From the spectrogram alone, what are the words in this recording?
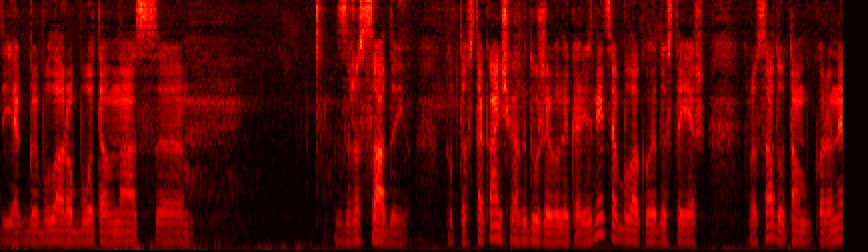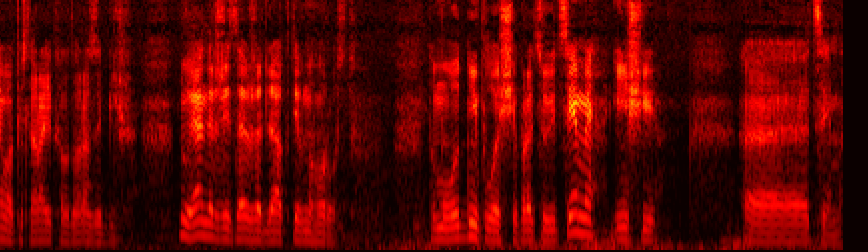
якби була робота в нас е, з розсадою. Тобто в стаканчиках дуже велика різниця була, коли достаєш розсаду, там коренева після радіка в два рази більше. Ну і Energy це вже для активного росту. Тому одні площі працюють цими, інші е, цими.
